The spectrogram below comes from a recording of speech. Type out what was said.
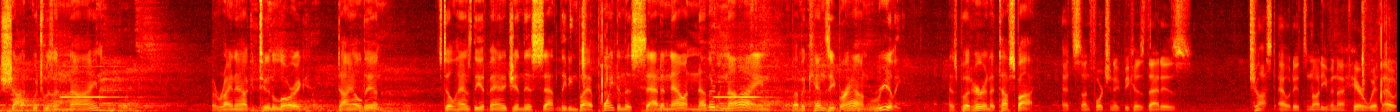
shot, which was a nine. But right now, Khatuna Lorig dialed in. Still has the advantage in this set, leading by a point in this set, and now another nine by Mackenzie Brown really has put her in a tough spot. It's unfortunate because that is just out. It's not even a hair width out.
